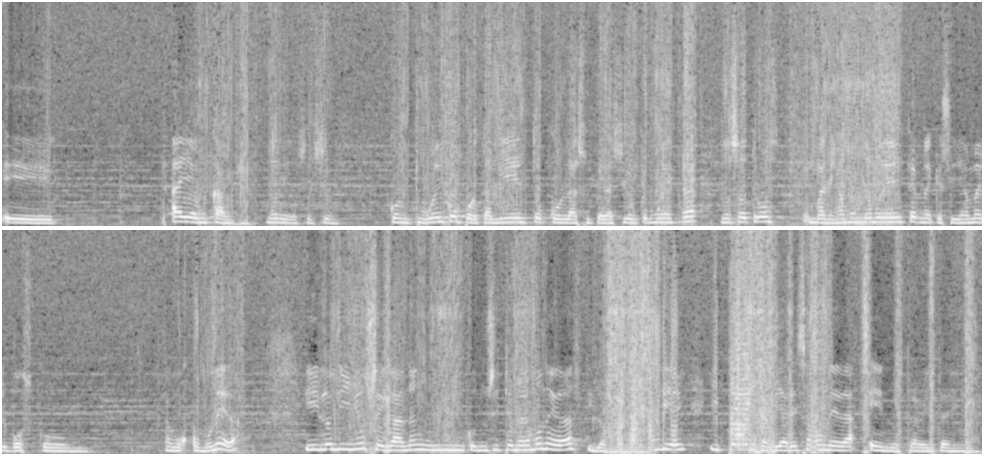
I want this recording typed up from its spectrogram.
eh, haya un cambio, una negociación. Con tu buen comportamiento, con la superación que muestra, nosotros manejamos una moneda interna que se llama el Bosco, la Bosco Moneda, y los niños se ganan con un sistema de monedas y los papás también y pueden cambiar esa moneda en nuestra venta de ingresos.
